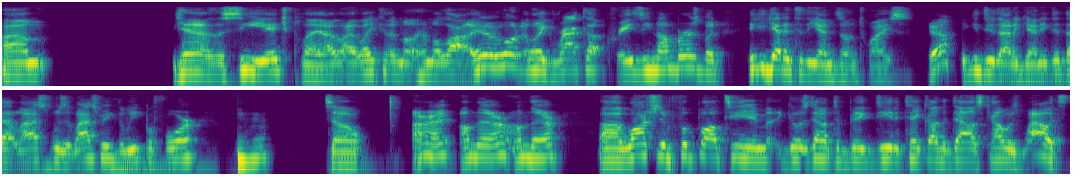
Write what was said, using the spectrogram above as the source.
Um, yeah, the CEH play, I, I like him, him a lot. It won't like rack up crazy numbers, but he could get into the end zone twice. Yeah, he could do that again. He did that last was it last week, the week before. Mm-hmm. So all right, I'm there. I'm there. Uh, Washington football team goes down to Big D to take on the Dallas Cowboys. Wow, it's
